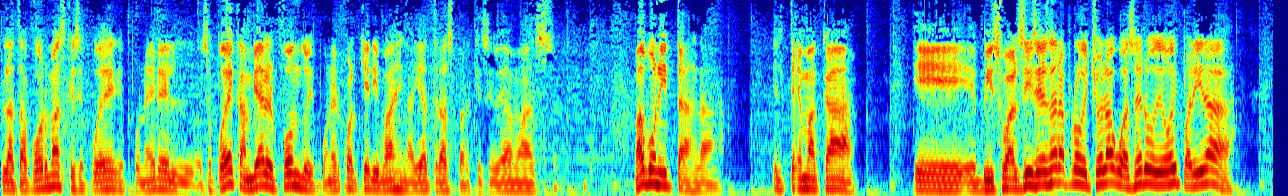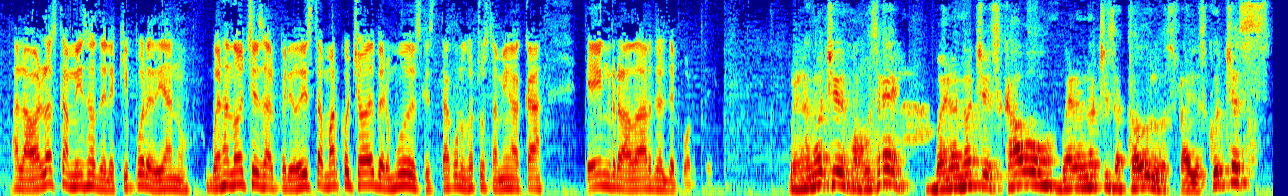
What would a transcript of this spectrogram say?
plataformas que se puede poner el, se puede cambiar el fondo y poner cualquier imagen ahí atrás para que se vea más, más bonita la, el tema acá eh, visual. Sí, César aprovechó el aguacero de hoy para ir a, a lavar las camisas del equipo herediano. Buenas noches al periodista Marco Chávez Bermúdez que está con nosotros también acá en Radar del Deporte. Buenas noches, Juan José. Buenas noches, Cabo. Buenas noches a todos los radioescuchas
